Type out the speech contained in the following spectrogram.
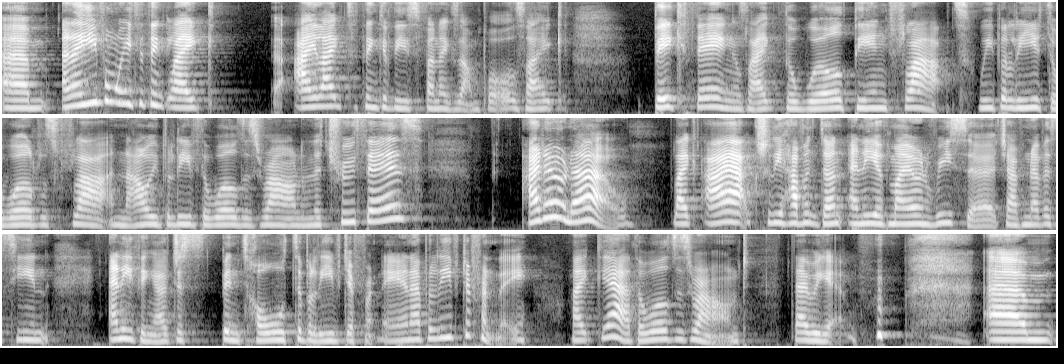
Um, and I even want you to think like, I like to think of these fun examples, like big things like the world being flat. We believed the world was flat, and now we believe the world is round. And the truth is, I don't know. Like, I actually haven't done any of my own research. I've never seen anything. I've just been told to believe differently, and I believe differently. Like, yeah, the world is round. There we go. um,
